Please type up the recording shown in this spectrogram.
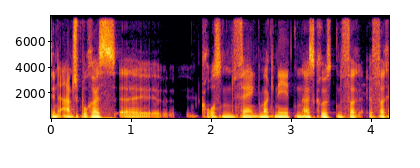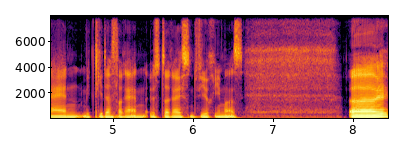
den Anspruch als äh, großen Fanmagneten, als größten Verein, Mitgliederverein Österreichs und wie auch immer, als äh,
